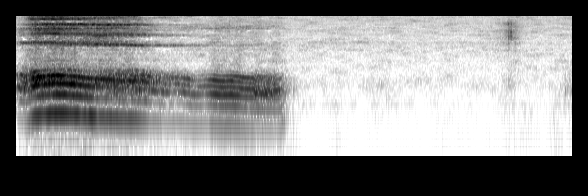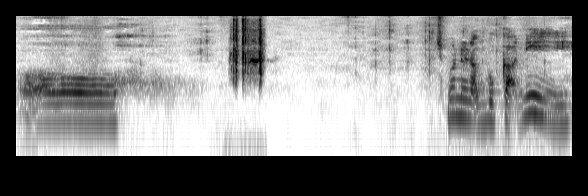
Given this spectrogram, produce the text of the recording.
Oh. Oh. Macam mana nak buka ni?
